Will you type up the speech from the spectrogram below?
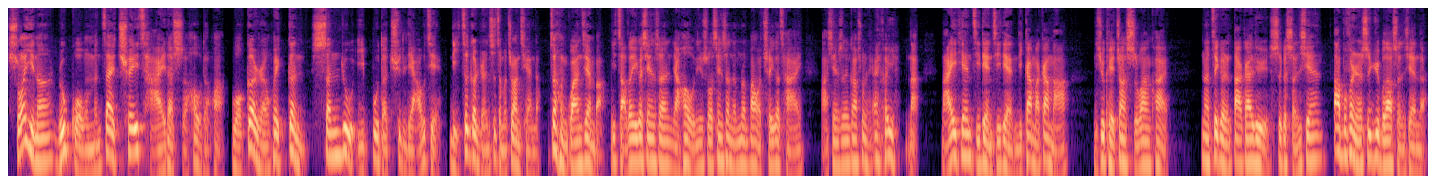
所以呢，如果我们在催财的时候的话，我个人会更深入一步的去了解你这个人是怎么赚钱的，这很关键吧？你找到一个先生，然后你说先生能不能帮我催个财啊？先生告诉你，哎，可以，哪哪一天几点几点你干嘛干嘛，你就可以赚十万块。那这个人大概率是个神仙，大部分人是遇不到神仙的。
